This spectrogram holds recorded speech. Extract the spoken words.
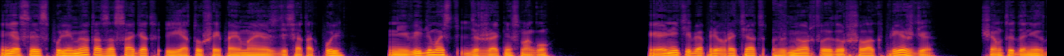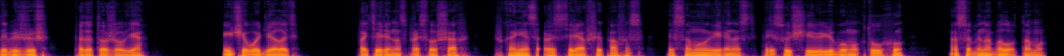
«Если с пулемета засадят, и я тушей поймаю с десяток пуль, невидимость держать не смогу. и они тебя превратят в мертвый дуршлаг прежде, чем ты до них добежишь», — подытожил я. «И чего делать?» — потерянно спросил Шах, в конец растерявший пафос и самоуверенность, присущую любому ктулху, особенно болотному.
